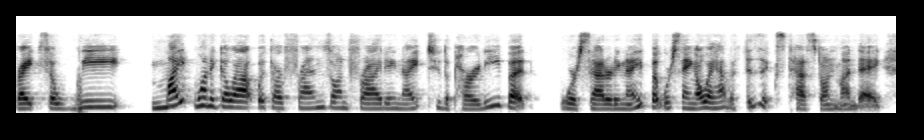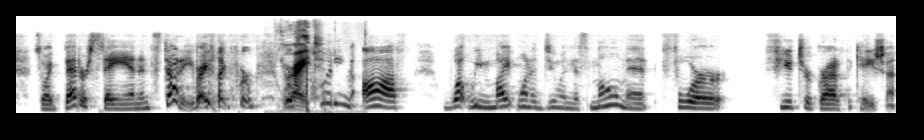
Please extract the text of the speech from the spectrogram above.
right? So we might want to go out with our friends on Friday night to the party, but or Saturday night, but we're saying, oh, I have a physics test on Monday, so I better stay in and study, right? Like we're we're right. putting off what we might want to do in this moment for future gratification.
